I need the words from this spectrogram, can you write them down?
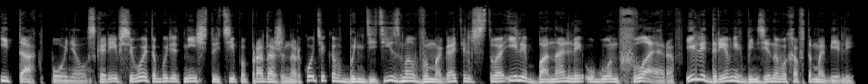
и так понял. Скорее всего, это будет нечто типа продажи наркотиков, бандитизма, вымогательства или банальный угон флайеров, или древних бензиновых автомобилей.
